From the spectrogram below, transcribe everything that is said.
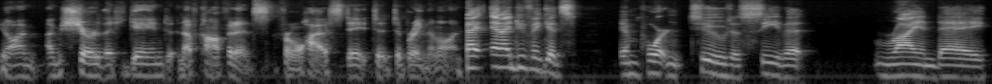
you know I'm I'm sure that he gained enough confidence from Ohio State to to bring them on. I, and I do think it's important too to see that Ryan Day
